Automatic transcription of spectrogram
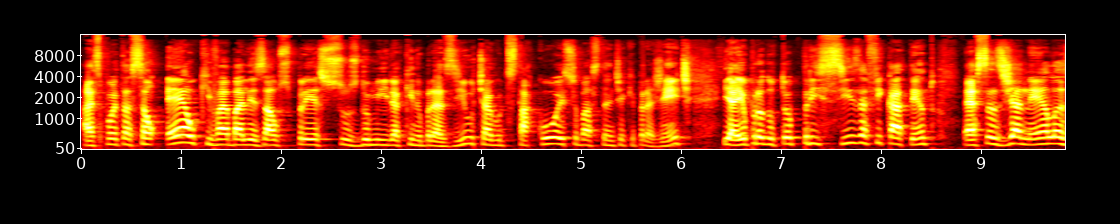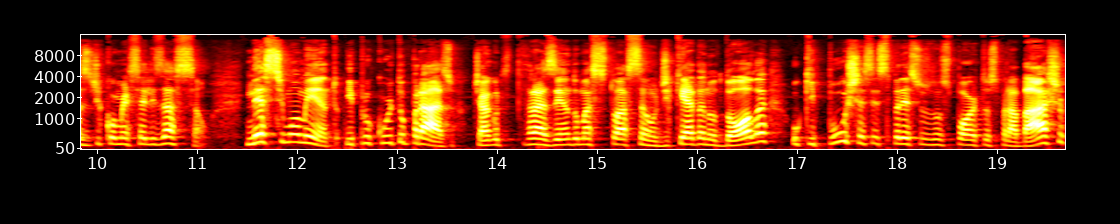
A exportação é o que vai balizar os preços do milho aqui no Brasil. O Tiago destacou isso bastante aqui para a gente. E aí o produtor precisa ficar atento a essas janelas de comercialização. Neste momento e para o curto prazo, Thiago trazendo uma situação de queda no dólar, o que puxa esses preços nos portos para baixo.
